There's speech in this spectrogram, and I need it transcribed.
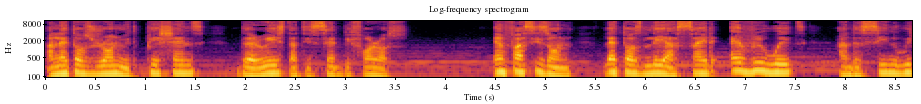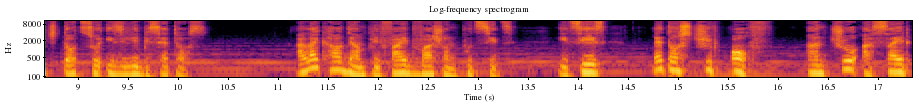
and let us run with patience the race that is set before us. Emphasis on let us lay aside every weight and the sin which doth so easily beset us. I like how the Amplified Version puts it. It says, Let us strip off and throw aside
